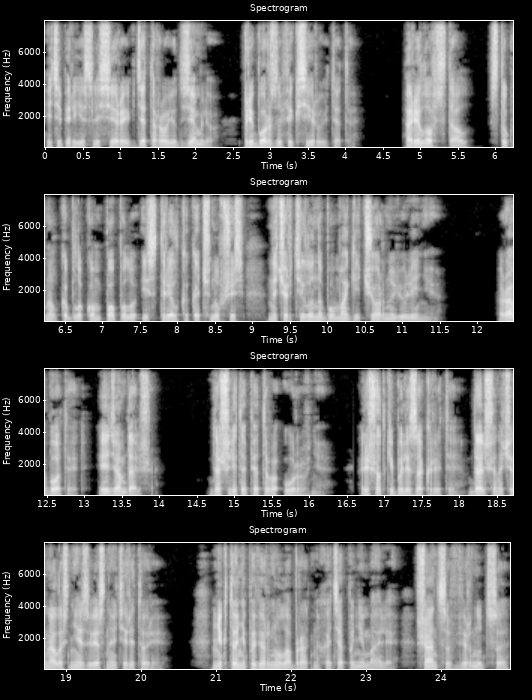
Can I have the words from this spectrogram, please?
и теперь, если серые где-то роют землю, прибор зафиксирует это. Орелов встал, стукнул каблуком по полу, и стрелка, качнувшись, начертила на бумаге черную линию. «Работает. Идем дальше». Дошли до пятого уровня. Решетки были закрыты, дальше начиналась неизвестная территория. Никто не повернул обратно, хотя понимали, шансов вернуться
